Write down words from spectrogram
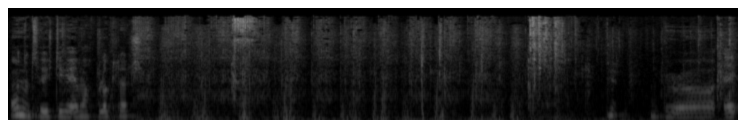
Oh, natürlich, Digga, er macht Blockklatsch. Bro, ey.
